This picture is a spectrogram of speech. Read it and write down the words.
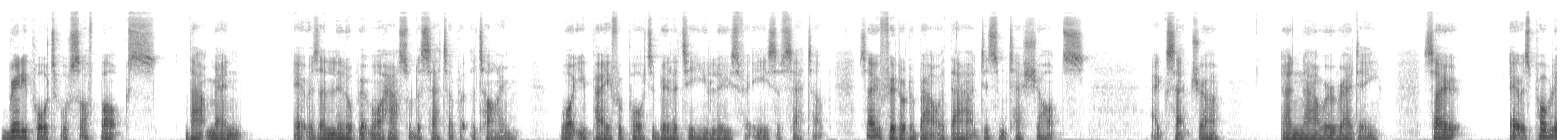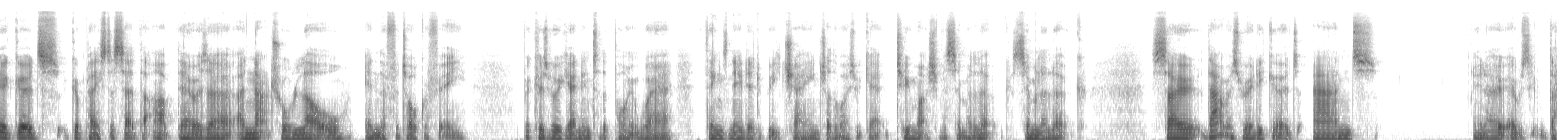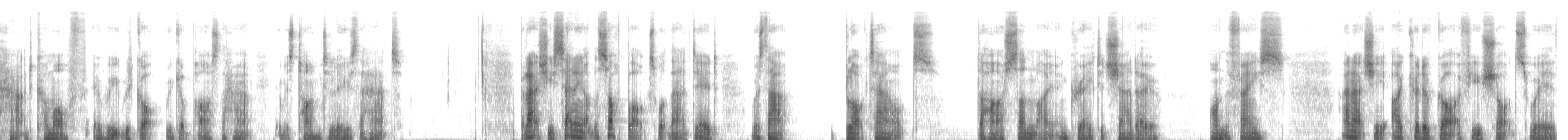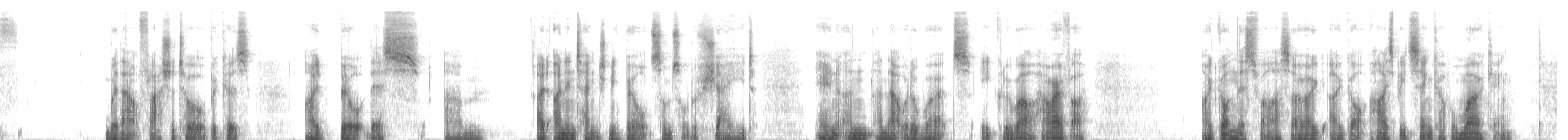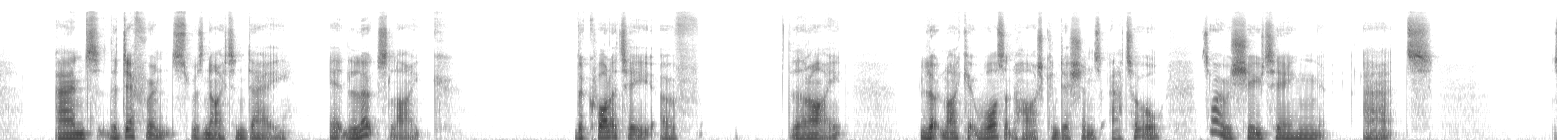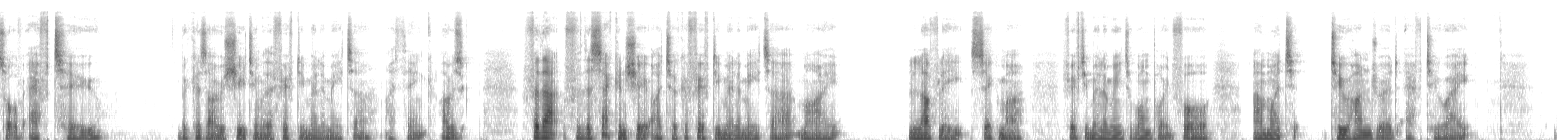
really portable softbox. That meant it was a little bit more hassle to set up at the time. What you pay for portability, you lose for ease of setup. So, fiddled about with that, did some test shots, etc. And now we're ready. So, it was probably a good good place to set that up. There was a, a natural lull in the photography because we were getting to the point where things needed to be changed. Otherwise, we get too much of a similar look. Similar look. So that was really good, and you know, it was the hat had come off. We we got we got past the hat. It was time to lose the hat. But actually, setting up the softbox, what that did was that blocked out the harsh sunlight and created shadow on the face. And actually, I could have got a few shots with without flash at all because I'd built this. Um, I'd unintentionally built some sort of shade in, and and that would have worked equally well. However, I'd gone this far, so I, I got high speed sync up and working, and the difference was night and day. It looks like the quality of the light looked like it wasn't harsh conditions at all. So I was shooting at sort of f2 because I was shooting with a 50 millimeter. I think I was for that for the second shoot. I took a 50 millimeter, my lovely Sigma 50 millimeter 1.4, and my t- 200 f2.8.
